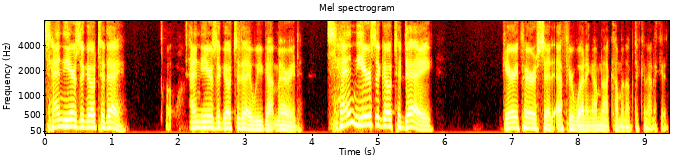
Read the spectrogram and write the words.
10 years ago today. Oh. 10 years ago today, we got married. 10 years ago today, Gary Parrish said, F your wedding. I'm not coming up to Connecticut.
